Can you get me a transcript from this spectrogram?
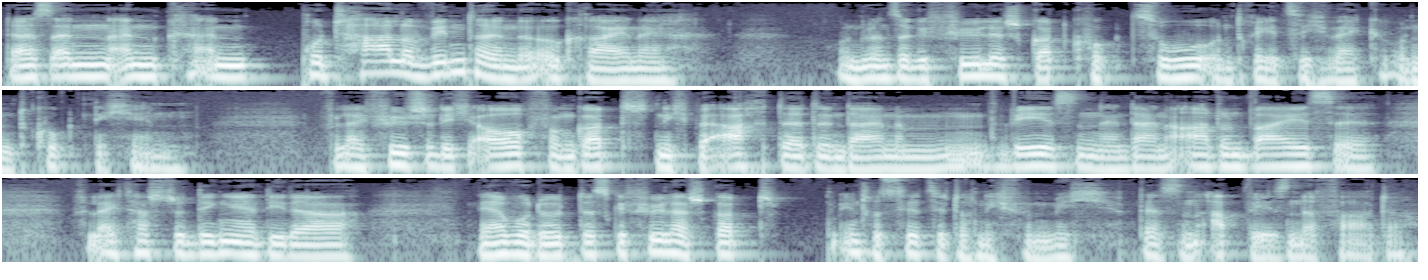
da ist ein, ein, ein brutaler Winter in der Ukraine. Und unser Gefühl ist, Gott guckt zu und dreht sich weg und guckt nicht hin. Vielleicht fühlst du dich auch von Gott nicht beachtet in deinem Wesen, in deiner Art und Weise. Vielleicht hast du Dinge, die da, ja, wo du das Gefühl hast, Gott interessiert sich doch nicht für mich. Der ist ein abwesender Vater.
